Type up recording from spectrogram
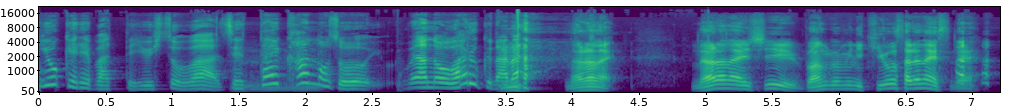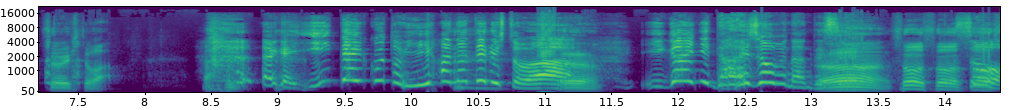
え良ければっていう人は絶対彼女あの悪くならない。にならない。ならないし番組に起用されないですね。そういう人は。なんか言いたいこと言い放てる人はうん。意外に大丈夫なんですよ。うん、そうそうそ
